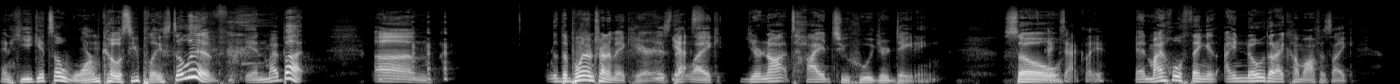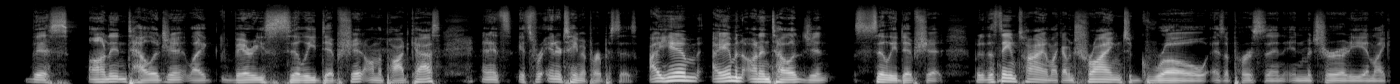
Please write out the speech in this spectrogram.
and he gets a warm, cozy place to live in my butt. Um the point I'm trying to make here is that like you're not tied to who you're dating. So Exactly. and my whole thing is I know that I come off as like this unintelligent, like very silly dipshit on the podcast, and it's it's for entertainment purposes. I am I am an unintelligent, silly dipshit, but at the same time, like I'm trying to grow as a person in maturity and like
